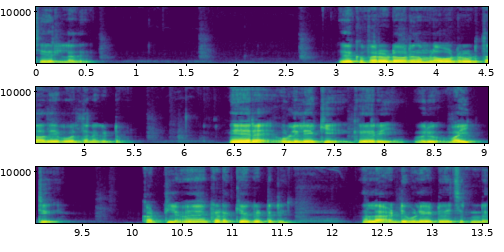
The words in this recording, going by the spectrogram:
ചെയ്തിട്ടുള്ളത്. ഇതൊക്കെ ഫെറോഡോർ നമ്മൾ ഓർഡർ കൊടുത്താൽ അതേപോലെ തന്നെ കിട്ടും. നേരെ ഉള്ളിലേക്ക് കയറി ഒരു വൈറ്റ് കട്ടിൽ കിടക്കയൊക്കെ ഇട്ടിട്ട് നല്ല അടിപൊളിയായിട്ട് വെച്ചിട്ടുണ്ട്.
